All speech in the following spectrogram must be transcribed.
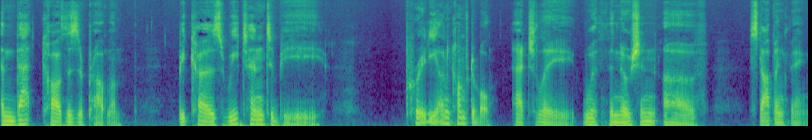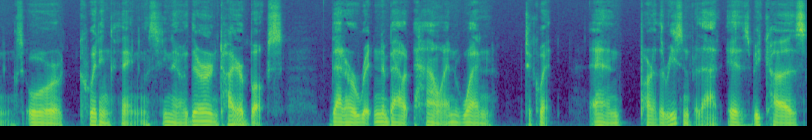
And that causes a problem because we tend to be pretty uncomfortable actually with the notion of stopping things or quitting things. You know, there are entire books that are written about how and when to quit. And part of the reason for that is because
